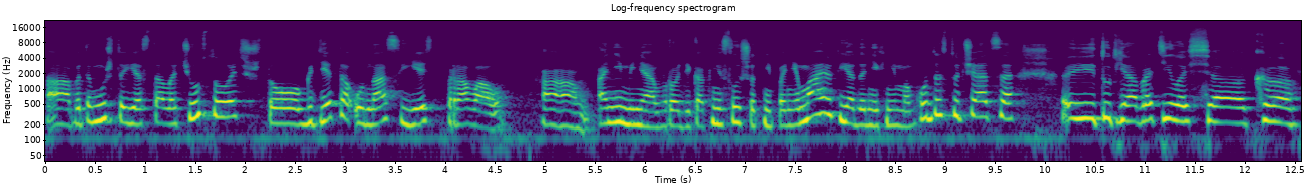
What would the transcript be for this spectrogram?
э, потому что я стала чувствовать, что где-то у нас есть провал. А, они меня вроде как не слышат, не понимают, я до них не могу достучаться. И тут я обратилась э, к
